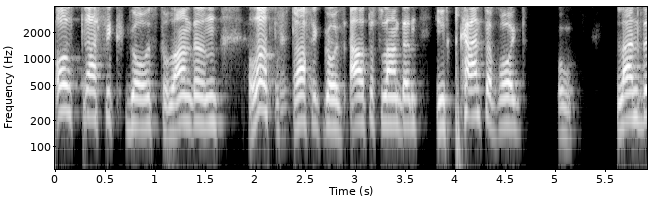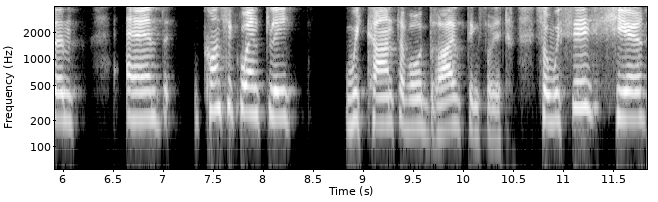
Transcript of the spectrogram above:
All traffic goes to London. A lot of traffic goes out of London. You can't avoid oh, London. And consequently, we can't avoid routing through it. So we see here,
